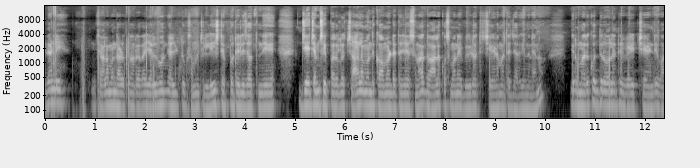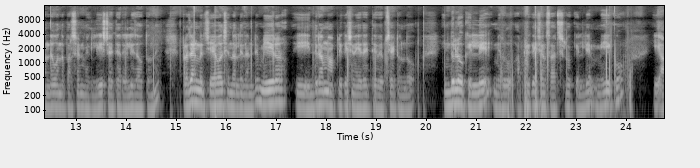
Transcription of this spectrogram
ఇదండి. చాలామంది అడుగుతున్నారు కదా ఎల్ వన్ ఎల్ టూకి సంబంధించి లీస్ట్ ఎప్పుడు రిలీజ్ అవుతుంది. జిహెచ్ఎంసీ పరిధిలో చాలామంది కామెంట్ అయితే చేస్తున్నారు. వాళ్ళ కోసం అనే వీడియో అయితే చేయడం అయితే జరిగింది నేను. మీరు మరికొద్ది రోజులు అయితే వెయిట్ చేయండి. వంద వంద పర్సెంట్ మీకు లీస్ట్ అయితే రిలీజ్ అవుతుంది. ప్రజెంట్ మీరు చేయవలసింది ఏంటంటే మీరు ఈ ఇందిరమ్మ అప్లికేషన్ ఏదైతే వెబ్సైట్ ఉందో ఇందులోకి వెళ్ళి మీరు అప్లికేషన్ సర్చ్లోకి వెళ్ళి మీకు ఈ ఆ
